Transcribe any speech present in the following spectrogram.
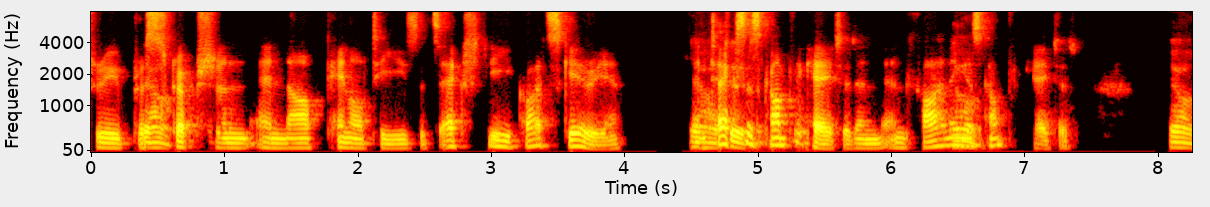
through prescription and now penalties it's actually quite scary and tax is complicated and, and filing is complicated yeah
